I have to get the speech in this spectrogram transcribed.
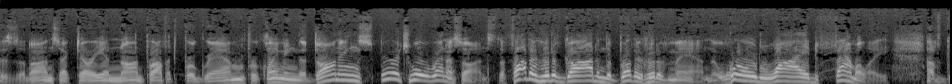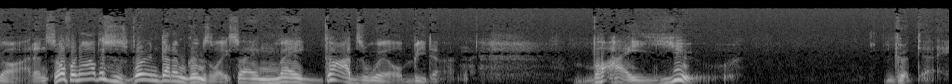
This is a non-sectarian, non-profit program proclaiming the dawning spiritual renaissance, the fatherhood of God and the brotherhood of man, the worldwide family of God. And so for now, this is Vern Bennom Grimsley saying, may God's will be done by you. Good day.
